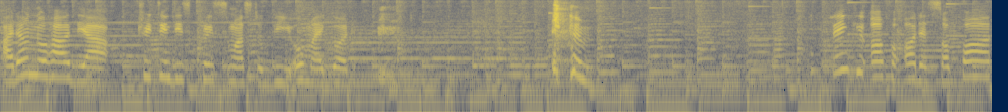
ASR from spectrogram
I don't know how they are treating this Christmas to be. Oh my god. Thank you all for all the support.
